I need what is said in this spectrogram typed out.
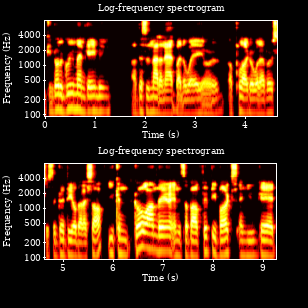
You can go to Green Man Gaming. Uh, this is not an ad, by the way, or a plug or whatever. It's just a good deal that I saw. You can go on there and it's about 50 bucks and you get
